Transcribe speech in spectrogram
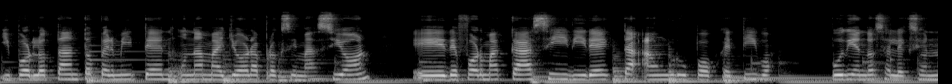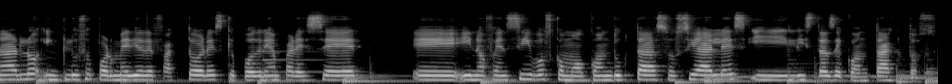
y por lo tanto permiten una mayor aproximación eh, de forma casi directa a un grupo objetivo, pudiendo seleccionarlo incluso por medio de factores que podrían parecer eh, inofensivos como conductas sociales y listas de contactos.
